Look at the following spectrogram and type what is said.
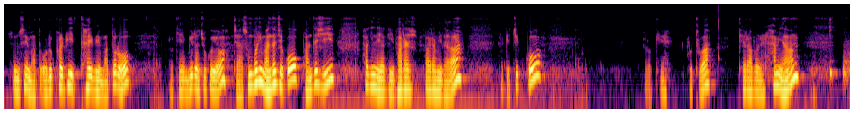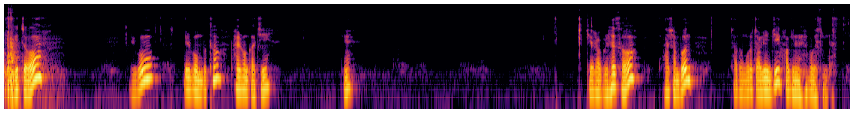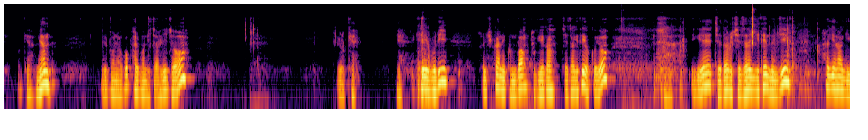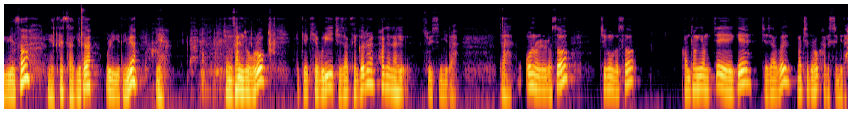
순수에 맞 568B 타입에 맞도록 이렇게 밀어주고요. 자, 손번이 맞는지 꼭 반드시 확인해야 하기 바라, 바랍니다. 이렇게 찍고 이렇게 부트와 결합을 하면 되겠죠. 그리고 1번부터 8번까지 이렇게 결합을 해서 다시 한번 자동으로 잘리는지 확인을 해 보겠습니다. 이렇게 하면 1번하고 8번이 잘리죠. 이렇게 예, 케이블이 순식간에 금방 두 개가 제작이 되었고요. 자, 이게 제대로 제작이 됐는지 확인하기 위해서 예, 테스트하기다 올리게 되면 예, 정상적으로 이렇게 케이블이 제작된 것을 확인할 수 있습니다. 자, 오늘로서 지금으로서 관통형 잭의 제작을 마치도록 하겠습니다.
